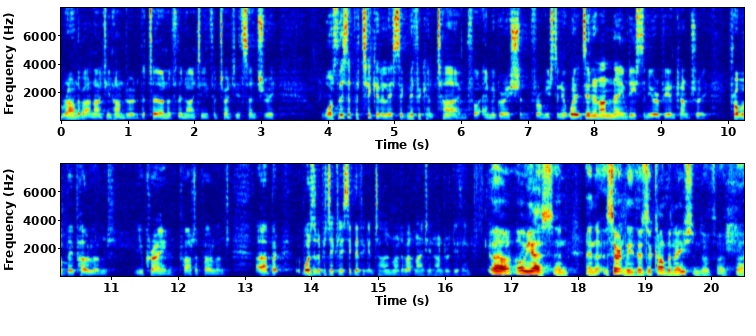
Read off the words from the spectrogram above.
around about 1900, the turn of the 19th and 20th century. Was this a particularly significant time for emigration from Eastern Europe? Well, it's in an unnamed Eastern European country, probably Poland, Ukraine, part of Poland. Uh, but was it a particularly significant time, around about 1900, do you think? Uh, oh, yes, and, and certainly there's a combination of, of uh,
